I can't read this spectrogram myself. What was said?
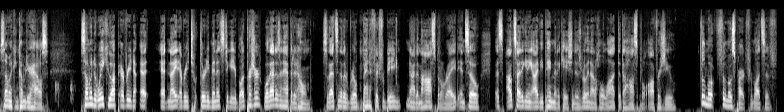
someone can come to your house. Someone to wake you up every at, at night every 30 minutes to get your blood pressure. Well, that doesn't happen at home. So that's another real benefit for being not in the hospital, right? And so, outside of getting IV pain medication, there's really not a whole lot that the hospital offers you, for the mo- for the most part, for lots of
